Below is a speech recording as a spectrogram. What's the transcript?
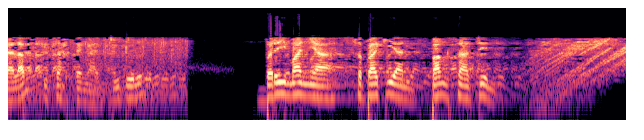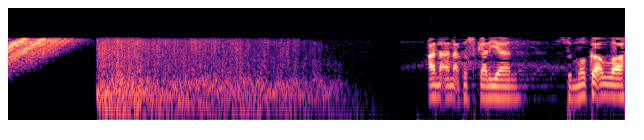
dalam kisah dengan judul Berimannya sebagian bangsa jin Anak-anakku sekalian, semoga Allah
